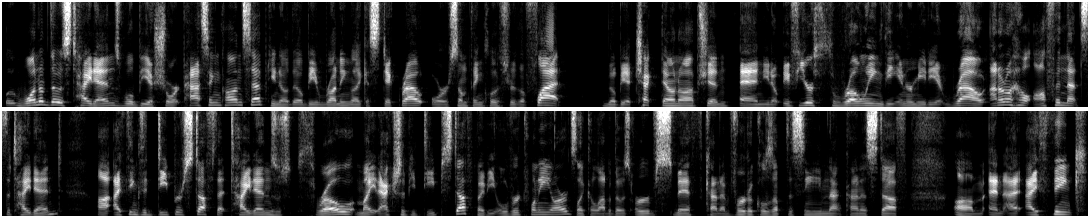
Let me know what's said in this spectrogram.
one of those tight ends will be a short passing concept. You know, they'll be running like a stick route or something closer to the flat. There'll be a check down option. And, you know, if you're throwing the intermediate route, I don't know how often that's the tight end. Uh, I think the deeper stuff that tight ends throw might actually be deep stuff, might be over 20 yards, like a lot of those Irv Smith kind of verticals up the seam, that kind of stuff. Um, and I, I think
